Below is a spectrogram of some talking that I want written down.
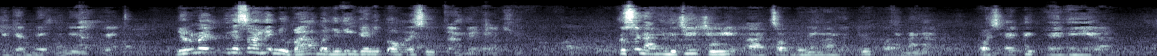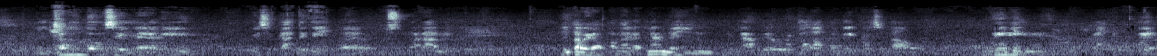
we can make Manila great. Yun may inasahan nyo ba magiging ganito ang resulta ng election? Gusto namin ni Chichi at uh, so doing namin yun po ang mga of course I think any uh, John Doe say Mary is a candidate uh, gusto nga namin yun talaga ang pangarap namin yun ang namin ko sa tao meaning practically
